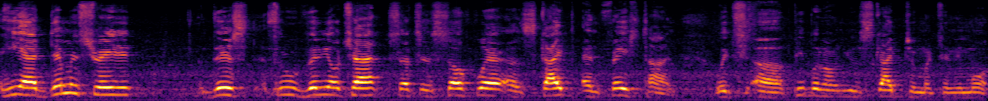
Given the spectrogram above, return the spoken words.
he had demonstrated this through video chat such as software as uh, Skype and FaceTime, which uh, people don't use Skype too much anymore.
